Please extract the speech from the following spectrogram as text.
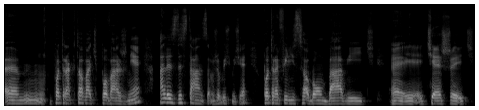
um, potraktować poważnie, ale z dystansem, żebyśmy się potrafili sobą bawić, e, cieszyć,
